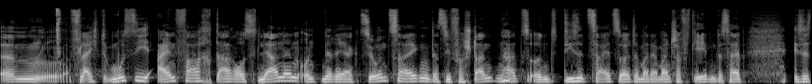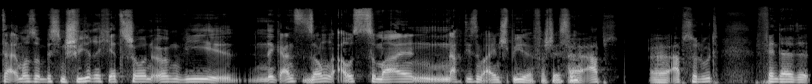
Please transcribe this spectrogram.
Ähm, vielleicht muss sie einfach daraus lernen und eine Reaktion zeigen, dass sie verstanden hat und diese Zeit sollte man der Mannschaft geben. Deshalb ist es da immer so ein bisschen schwierig, jetzt schon irgendwie eine ganze Saison auszumalen nach diesem einen Spiel, verstehst du? Äh, äh, absolut. Finde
